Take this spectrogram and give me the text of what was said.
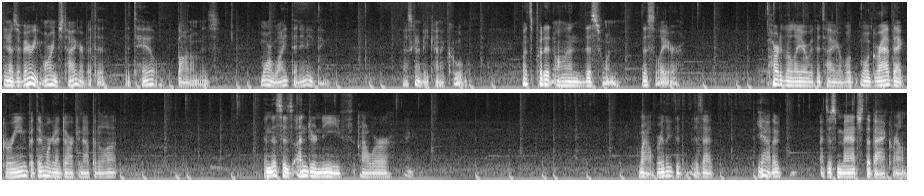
You know, it's a very orange tiger, but the, the tail bottom is more white than anything. That's going to be kind of cool. Let's put it on this one, this layer part of the layer with the tiger. We'll, we'll grab that green, but then we're going to darken up it a lot. And this is underneath our... Wow, really? Is that... Yeah, I just matched the background.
